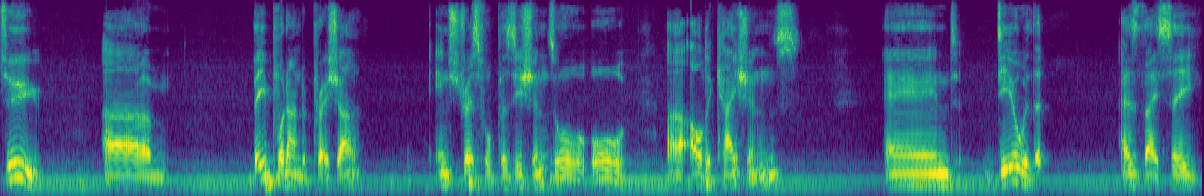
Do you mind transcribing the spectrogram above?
to um, be put under pressure in stressful positions or, or uh, altercations and deal with it as they see.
